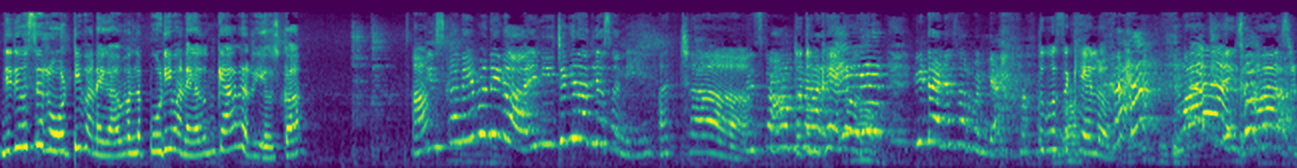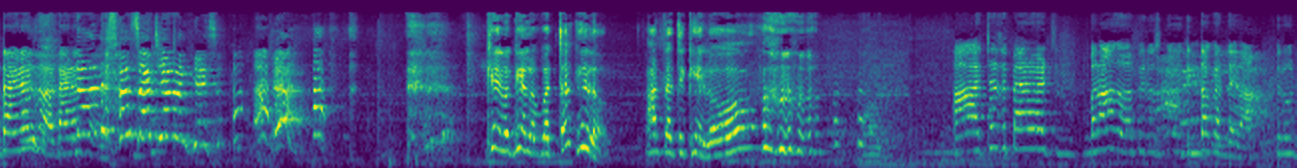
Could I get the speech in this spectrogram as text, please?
दीदी उससे रोटी बनेगा मतलब पूरी बनेगा तुम क्या कर रही है उसका? हाँ? इसका नहीं बनेगा ये नीचे गिरा दिया सनी अच्छा इसका तो तुम खेलो ये डायनासोर बन गया तुम उससे खेलो मस्त डायनासोर डायनासोर खेलो खेलो बच्चा खेलो आप सच खेलो हाँ अच्छे से पैर बना दो फिर उसको ज़िंदा कर देना फिर वो-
